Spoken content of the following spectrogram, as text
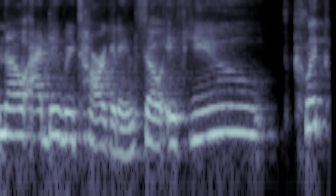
No, I do retargeting. So if you click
